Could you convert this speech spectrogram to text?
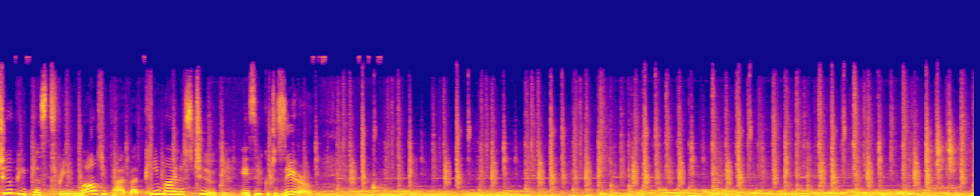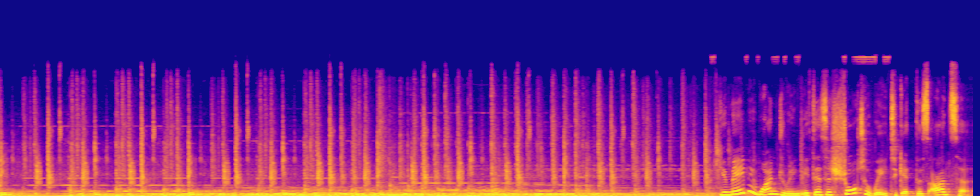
2p plus 3 multiplied by p minus 2 is equal to 0. Wondering if there's a shorter way to get this answer.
